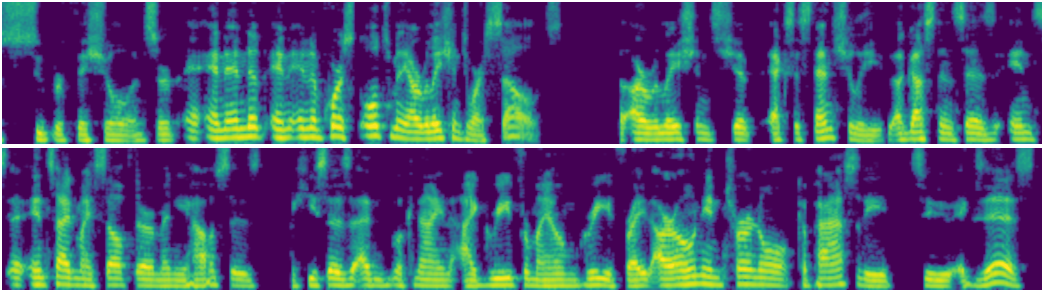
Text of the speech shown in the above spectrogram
superficial and serve and and and and of course ultimately our relation to ourselves our relationship existentially. Augustine says in, inside myself there are many houses. He says in book 9 i grieve for my own grief right? Our own internal capacity to exist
